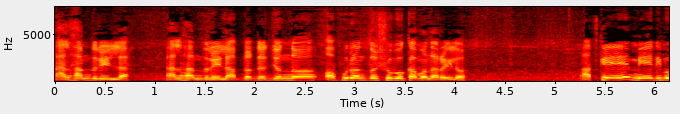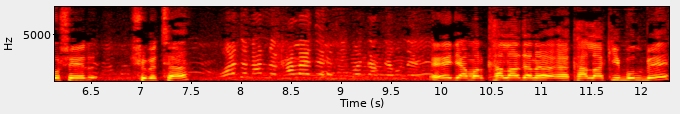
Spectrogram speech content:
আলহামদুলিল্লাহ আলহামদুলিল্লাহ। আপনাদের জন্য অফুরন্ত শুভকামনা রইল। আজকে মেয়ে দিবসের শুভেচ্ছা। এই যে আমার খালা জানা খালা কি বলবে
